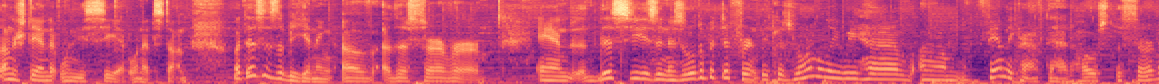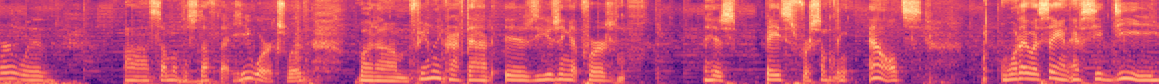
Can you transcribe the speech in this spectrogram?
understand it when you see it when it's done. But this is the beginning of the server. And this season is a little bit different because normally we have um, FamilyCraft Dad host the server with uh, some of the stuff that he works with, but um, Dad is using it for his space for something else. What I was saying, FCD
